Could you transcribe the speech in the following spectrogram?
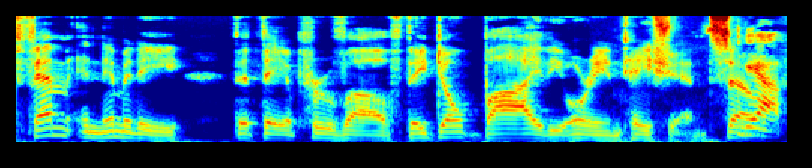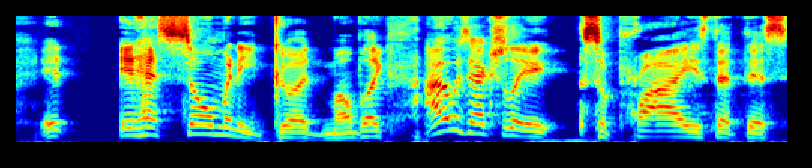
femininity that they approve of they don't buy the orientation so Yeah. it it has so many good moments like i was actually surprised that this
